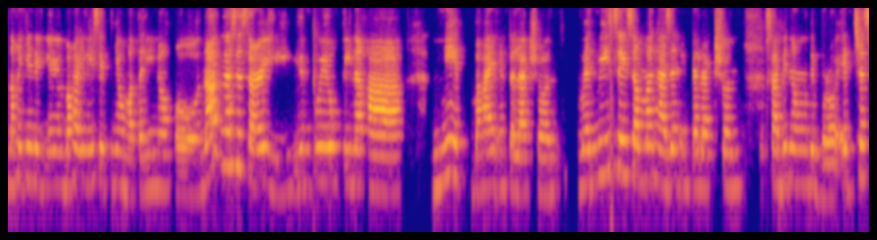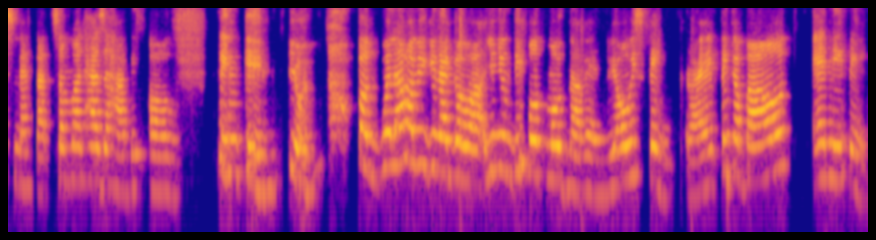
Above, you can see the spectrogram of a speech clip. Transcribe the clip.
nakikinig ngayon, baka inisip nyo, matalino ako. Not necessarily. Yun po yung pinaka-meat behind intellection. When we say someone has an intellection, sabi ng libro, it just meant that someone has a habit of thinking. Yun. Pag wala kami ginagawa, yun yung default mode namin. We always think, right? Think about anything.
